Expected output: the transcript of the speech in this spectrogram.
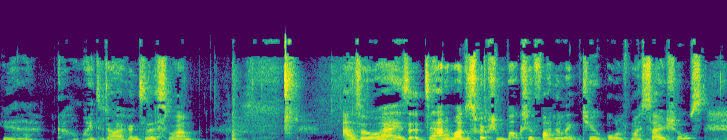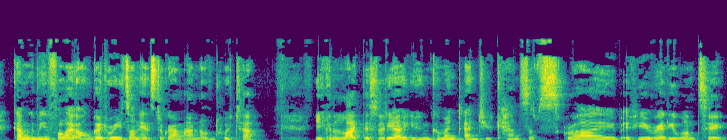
Yeah, can't wait to dive into this one. As always, down in my description box, you'll find a link to all of my socials. Come give me a follow on Goodreads on Instagram and on Twitter. You can like this video, you can comment, and you can subscribe if you really want to.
